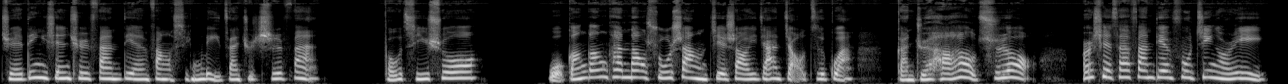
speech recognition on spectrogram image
决定先去饭店放行李，再去吃饭。芣琦说：“我刚刚看到书上介绍一家饺子馆，感觉好好吃哦，而且在饭店附近而已。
